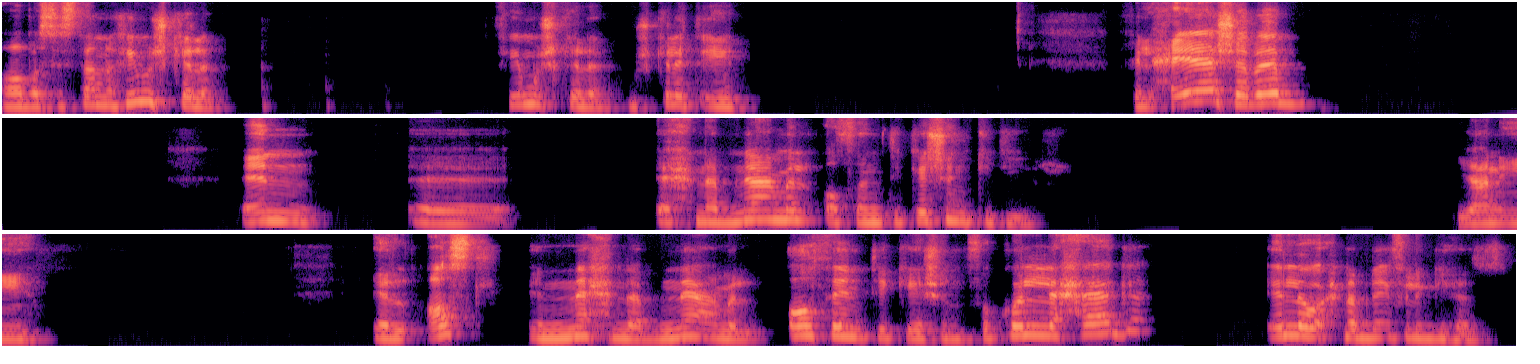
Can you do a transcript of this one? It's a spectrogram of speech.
آه بس استنى في مشكلة. في مشكلة. مشكلة إيه؟ في الحقيقة يا شباب إن آه، إحنا بنعمل authentication كتير. يعني إيه؟ الأصل إن إحنا بنعمل authentication في كل حاجة إلا وإحنا بنقفل الجهاز.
